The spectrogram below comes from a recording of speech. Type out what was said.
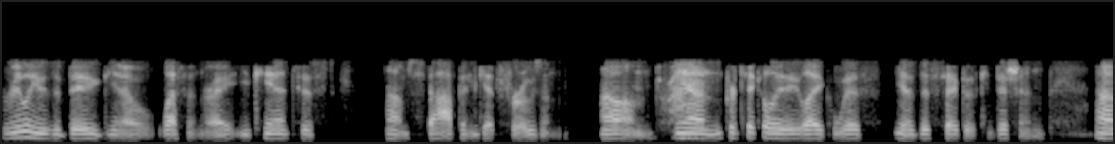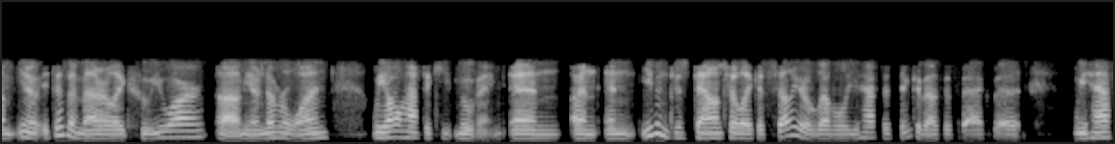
really is a big you know lesson, right? You can't just um, stop and get frozen. Um, Right. And particularly like with you know this type of condition, um, you know it doesn't matter like who you are. Um, you know, number one, we all have to keep moving, and and and even just down to like a cellular level, you have to think about the fact that we have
